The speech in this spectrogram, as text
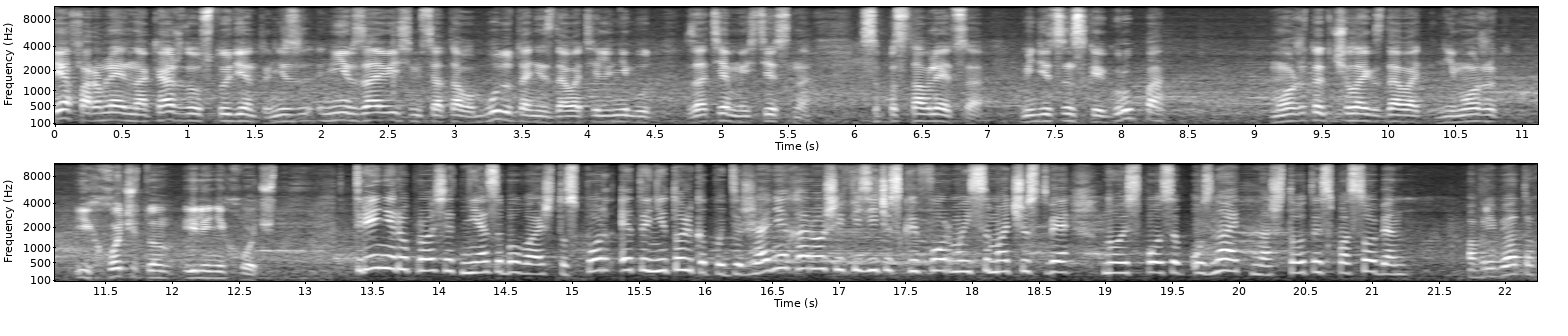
и оформляем на каждого студента, не в зависимости от того, будут они сдавать или не будут. Затем, естественно, сопоставляется медицинская группа, может этот человек сдавать, не может, и хочет он или не хочет. Тренеры просят не забывать, что спорт – это не только поддержание хорошей физической формы и самочувствия, но и способ узнать, на что ты способен. В ребятах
